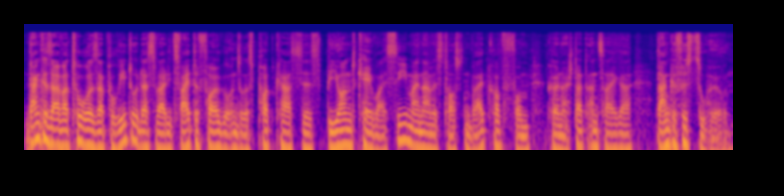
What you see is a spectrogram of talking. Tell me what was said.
Danke, Salvatore Saporito. Das war die zweite Folge unseres Podcastes Beyond KYC. Mein Name ist Thorsten Breitkopf vom Kölner Stadtanzeiger. Danke fürs Zuhören.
